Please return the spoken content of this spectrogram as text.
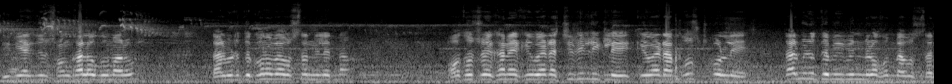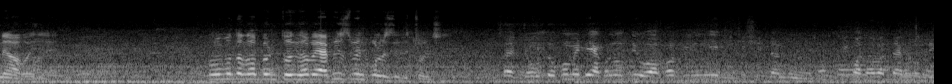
তিনি একজন সংখ্যালঘু মানুষ, তার বিরুদ্ধে কোনো ব্যবস্থা নিলেন না। অথচ এখানে কেউ একটা চিঠি লিখলে কেউ একটা পোস্ট করলে তার বিরুদ্ধে বিভিন্ন রকম ব্যবস্থা নেওয়া হয়ে যায়। মমতা গভর্নমেন্ট তো ওইভাবে অ্যাপিসমেন্ট পলিসিতে চলছে। স্যার যৌথ কমিটি এখন অব্দি ওয়াকআউট বিল নিয়ে কি কি সিদ্ধান্ত নিয়েছে? কথাবার্তা এখন অব্দি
